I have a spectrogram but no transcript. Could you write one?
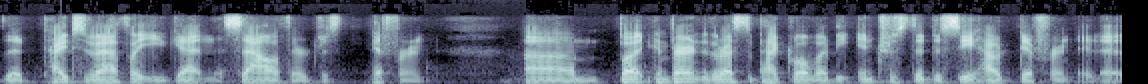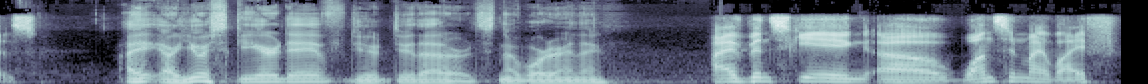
the types of athlete you get in the South are just different. Um, but comparing to the rest of Pac-12, I'd be interested to see how different it is. I, are you a skier, Dave? Do you do that or snowboard or anything? I've been skiing uh, once in my life,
